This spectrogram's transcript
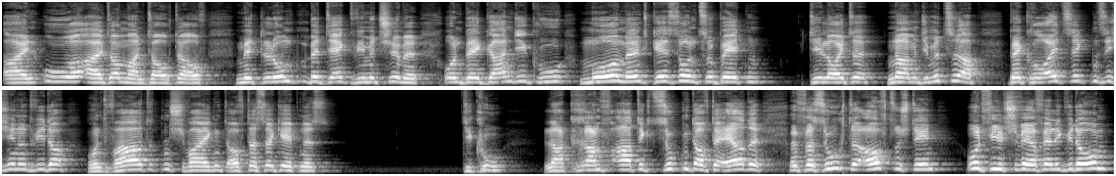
Ein uralter Mann tauchte auf, mit Lumpen bedeckt wie mit Schimmel, und begann die Kuh murmelnd gesund zu beten. Die Leute nahmen die Mütze ab, bekreuzigten sich hin und wieder und warteten schweigend auf das Ergebnis. Die Kuh lag krampfartig zuckend auf der Erde, versuchte aufzustehen und fiel schwerfällig wieder um.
